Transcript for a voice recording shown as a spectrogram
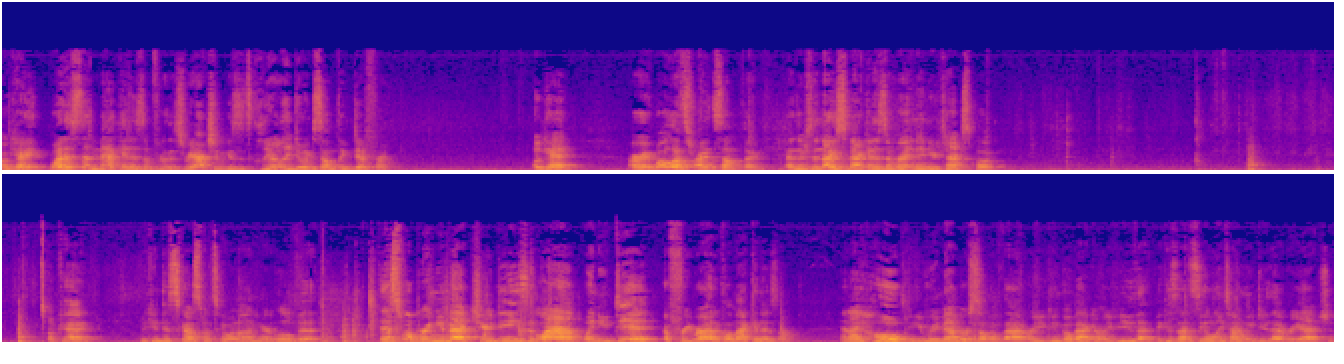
Okay, what is the mechanism for this reaction? Because it's clearly doing something different. Okay, all right, well, let's write something. And there's a nice mechanism written in your textbook. Okay, we can discuss what's going on here a little bit. This will bring you back to your days in lab when you did a free radical mechanism. And I hope you remember some of that or you can go back and review that because that's the only time we do that reaction.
